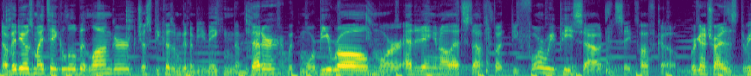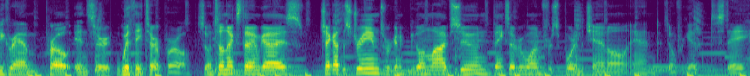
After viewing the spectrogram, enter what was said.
Now videos might take a little bit longer just because I'm going to be making them better with more b-roll, more editing and all that stuff, but before we peace out and say Puffco, we're going to try this 3 gram pro insert with a Terp Pearl. So until next time guys, check out the streams, we're going to be going live soon. Thanks everyone for supporting the channel and don't forget to stay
